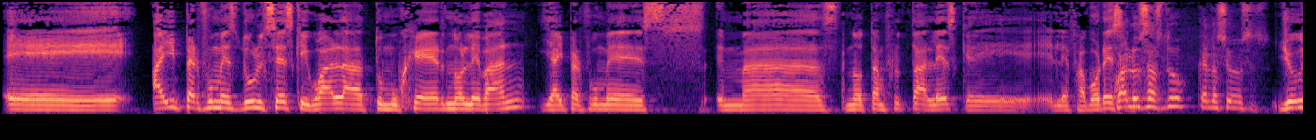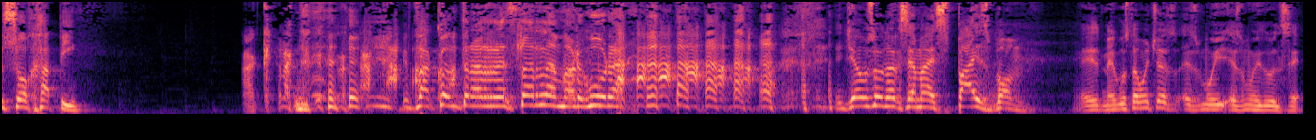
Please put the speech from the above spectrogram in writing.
eh, hay perfumes dulces que igual a tu mujer no le van y hay perfumes más no tan frutales que le favorecen. ¿Cuál usas tú? ¿Qué loción usas? Yo uso Happy. Ah. Para contrarrestar la amargura. Yo uso uno que se llama Spice Bomb. Me gusta mucho, es, es muy, es muy dulce.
